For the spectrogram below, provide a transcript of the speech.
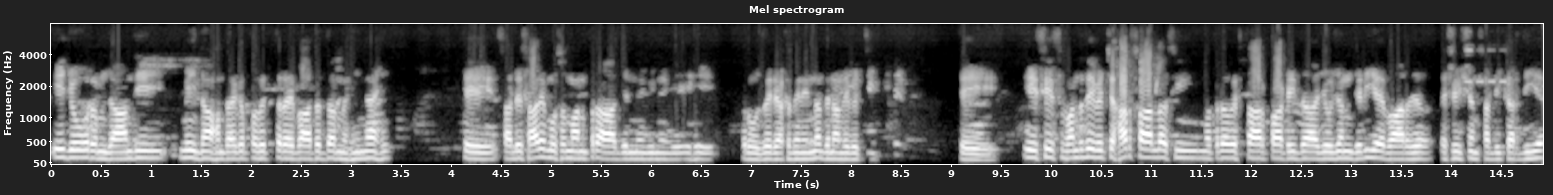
ਇਹ ਜੋ ਰਮਜ਼ਾਨ ਦੀ ਮਹੀਨਾ ਹੁੰਦਾ ਹੈਗਾ, ਪਵਿੱਤਰ ਇਬਾਦਤ ਦਾ ਮਹੀਨਾ ਇਹ। ਤੇ ਸਾਡੇ ਸਾਰੇ ਮੁਸਲਮਾਨ ਭਰਾ ਜਿੰਨੇ ਵੀ ਨੇਗੇ, ਇਹ ਰੋਜ਼ੇ ਰੱਖਦੇ ਨੇ ਇਹਨਾਂ ਦਿਨਾਂ ਦੇ ਵਿੱਚ। ਤੇ ਇਸੇ ਸੰਬੰਧ ਦੇ ਵਿੱਚ ਹਰ ਸਾਲ ਅਸੀਂ ਮਤਲਬ ਇਫਤਾਰ ਪਾਰਟੀ ਦਾ ਆਯੋਜਨ, ਜਿਹੜੀ ਹੈ ਬਾਰ ਐਸੋਸੀਏਸ਼ਨ ਸਾਡੀ ਕਰਦੀ ਹੈ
